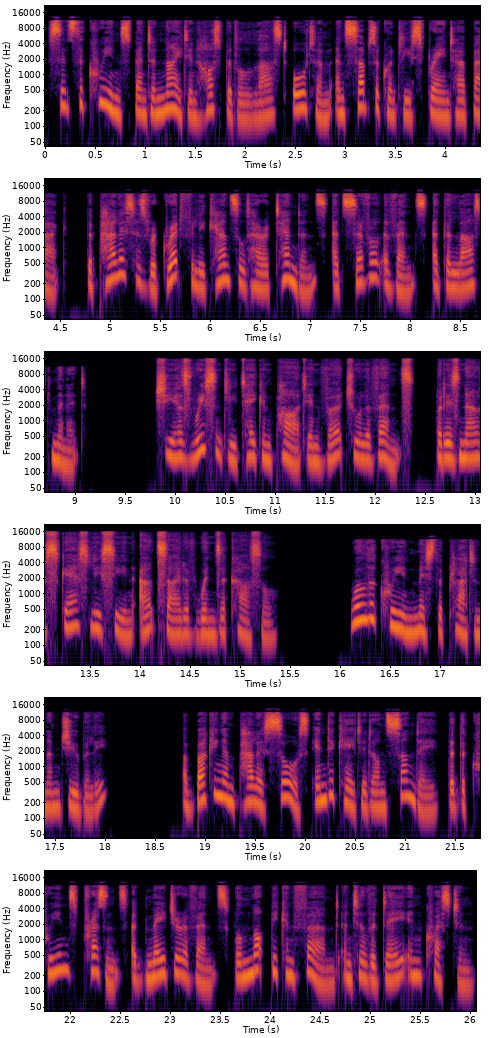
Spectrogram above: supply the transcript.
Since the Queen spent a night in hospital last autumn and subsequently sprained her back, the palace has regretfully cancelled her attendance at several events at the last minute. She has recently taken part in virtual events, but is now scarcely seen outside of Windsor Castle. Will the Queen miss the Platinum Jubilee? A Buckingham Palace source indicated on Sunday that the Queen's presence at major events will not be confirmed until the day in question.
